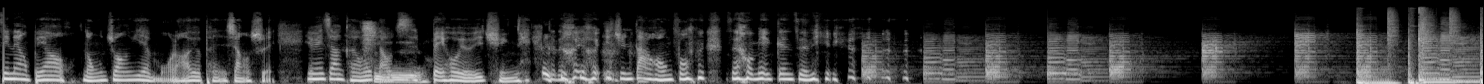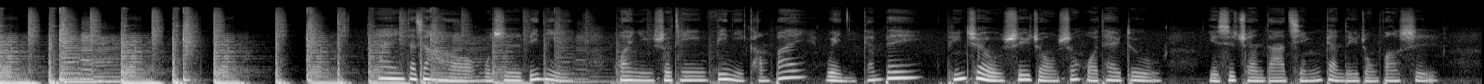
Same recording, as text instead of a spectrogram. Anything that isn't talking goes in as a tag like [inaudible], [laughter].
尽量不要浓妆艳抹，然后又喷香水，因为这样可能会导致背后有一群，[laughs] 可能会有一群大黄蜂在后面跟着你。[laughs] 嗨，大家好，我是 Vinny，欢迎收听 Vinny 康拜，为你干杯。品酒是一种生活态度，也是传达情感的一种方式。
